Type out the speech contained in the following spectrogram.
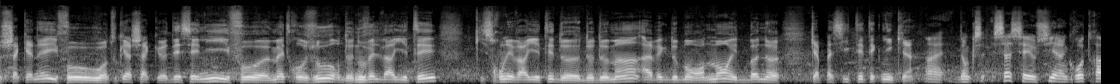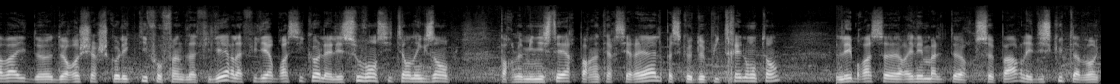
chaque année, il faut, ou en tout cas chaque décennie, il faut euh, mettre au jour de nouvelles variétés qui seront les variétés de, demain avec de bons rendements et de bonnes capacités techniques. donc ça, c'est aussi un gros travail de, recherche collectif au fin de la filière. La filière brassicole, elle est souvent citée en exemple par le ministère, par Intercéréales, parce que depuis très longtemps, les brasseurs et les malteurs se parlent et discutent avec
